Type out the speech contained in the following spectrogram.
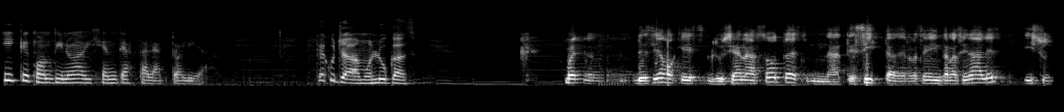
y que continúa vigente hasta la actualidad. ¿Qué escuchábamos, Lucas? Bueno, decíamos que es Luciana Sota, es una tesista de Relaciones Internacionales, y su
